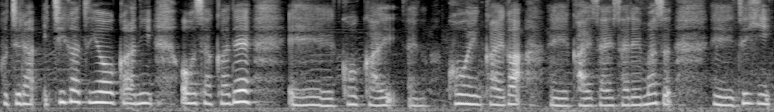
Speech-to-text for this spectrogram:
こちら1月8日に大阪で、えー、公開、あの講演会が、えー、開催されます。えー、ぜひ、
